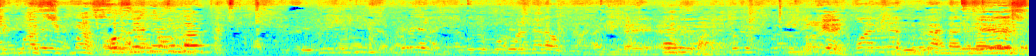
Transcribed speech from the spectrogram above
Çıkmaz çıkmaz. O CD buradan. Okay. Yes,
